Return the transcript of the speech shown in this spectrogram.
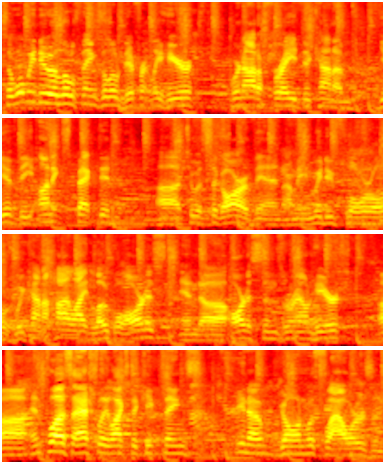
So what we do a little things a little differently here. We're not afraid to kind of give the unexpected uh, to a cigar event. I mean, we do florals. We kind of highlight local artists and uh, artisans around here. Uh, and plus, Ashley likes to keep things, you know, going with flowers and.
